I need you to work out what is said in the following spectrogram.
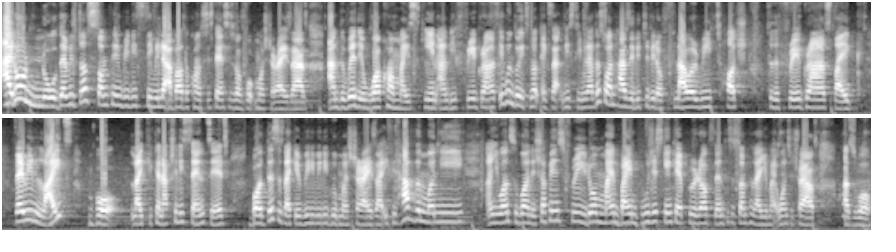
I don't know. There is just something really similar about the consistencies of both moisturizers and the way they work on my skin and the fragrance even though it's not exactly similar. This one has a little bit of flowery touch to the fragrance like very light but like you can actually scent it. But this is like a really really good moisturizer. If you have the money and you want to go on a shopping spree you don't mind buying bougie skincare products then this is something that you might want to try out as well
